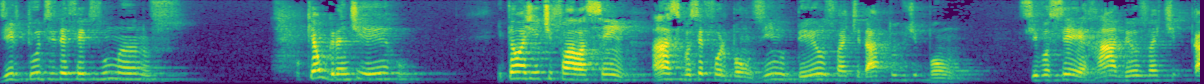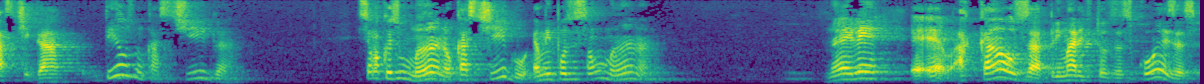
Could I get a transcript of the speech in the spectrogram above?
virtudes e defeitos humanos o que é um grande erro. Então a gente fala assim: ah, se você for bonzinho, Deus vai te dar tudo de bom. Se você errar, Deus vai te castigar. Deus não castiga. Isso é uma coisa humana. O castigo é uma imposição humana. Né? Ele é, é, é a causa primária de todas as coisas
